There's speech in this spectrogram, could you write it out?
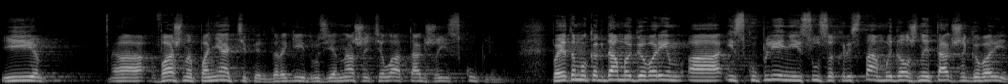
И а, важно понять теперь, дорогие друзья, наши тела также искуплены. Поэтому, когда мы говорим о искуплении Иисуса Христа, мы должны также говорить,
